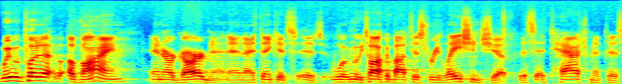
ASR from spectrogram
We would put a, a, vine in our garden, and I think it's, it's when we talk about this relationship, this attachment, this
